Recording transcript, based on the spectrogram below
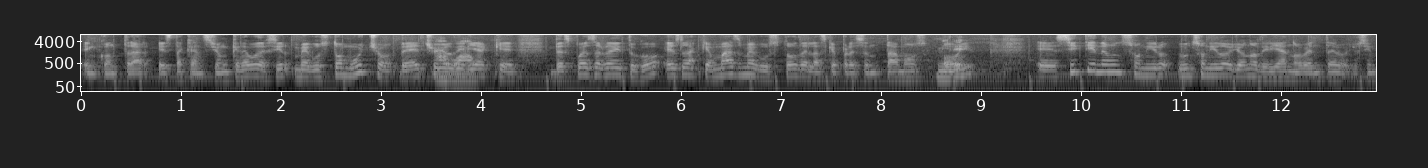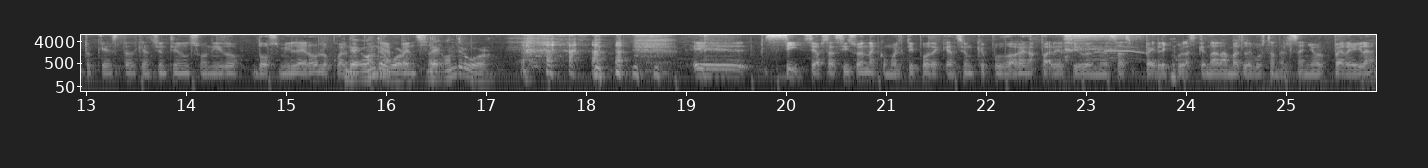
encontrar esta canción que debo decir me gustó mucho. De hecho, ah, yo diría que después de Ready to Go es la que más me gustó de las que presentamos hoy. Eh, sí tiene un sonido, un sonido, yo no diría noventero. Yo siento que esta canción tiene un sonido dos milero, lo cual me pone a pensar. De Underworld. Eh, sí, sí, o sea, sí suena como el tipo de canción que pudo haber aparecido en esas películas que nada más le gustan al señor Pereira.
